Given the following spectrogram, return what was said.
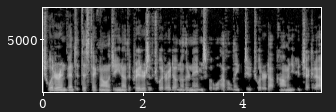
Twitter invented this technology. You know, the creators of Twitter, I don't know their names, but we'll have a link to twitter.com and you can check it out.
